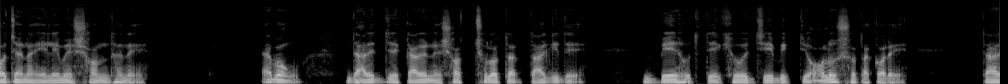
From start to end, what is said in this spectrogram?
অজানা এলেমের সন্ধানে এবং দারিদ্র্যের কারণে সচ্ছলতার তাগিদে বের হতে দেখেও যে ব্যক্তি অলসতা করে, তার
